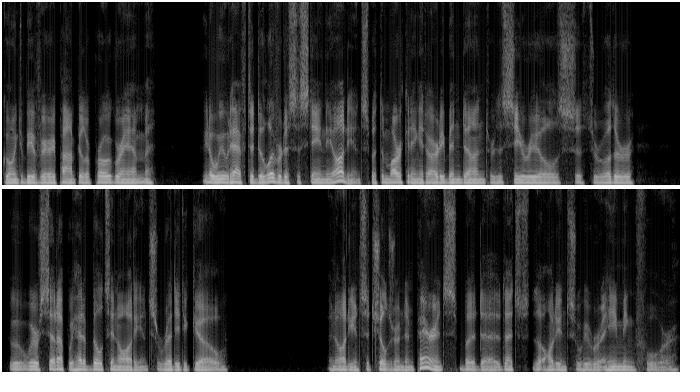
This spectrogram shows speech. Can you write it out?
going to be a very popular program. You know, we would have to deliver to sustain the audience, but the marketing had already been done through the serials, uh, through other. We were set up. We had a built-in audience ready to go an audience of children and parents, but uh, that's the audience we were aiming for.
